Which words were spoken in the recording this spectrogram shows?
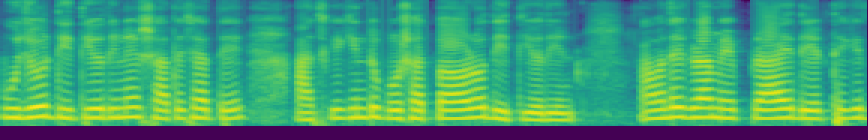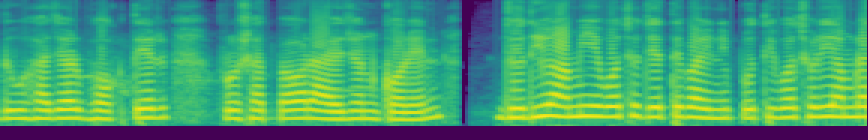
পুজোর দ্বিতীয় দিনের সাথে সাথে আজকে কিন্তু প্রসাদ পাওয়ারও দ্বিতীয় দিন। আমাদের গ্রামে প্রায় দেড় থেকে দু হাজার ভক্তের প্রসাদ পাওয়ার আয়োজন করেন। যদিও আমি এবছর যেতে পারিনি, প্রতি বছরই আমরা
